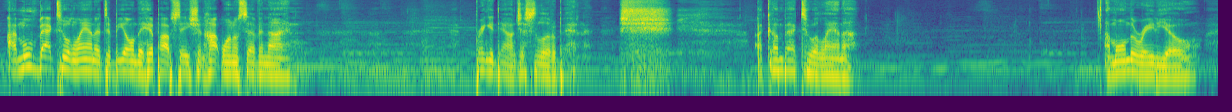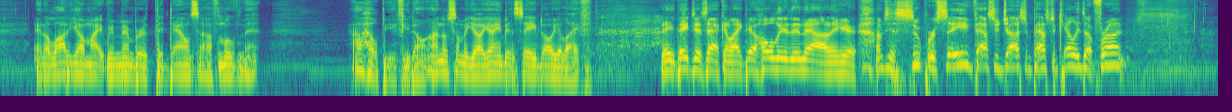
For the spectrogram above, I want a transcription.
I moved back to Atlanta to be on the hip hop station Hot 1079. Bring it down just a little bit. Shh. I come back to Atlanta. I'm on the radio, and a lot of y'all might remember the Down South movement. I'll help you if you don't. I know some of y'all, y'all ain't been saved all your life. They, they just acting like they're holier than thou in here. I'm just super saved. Pastor Josh and Pastor Kelly's up front.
